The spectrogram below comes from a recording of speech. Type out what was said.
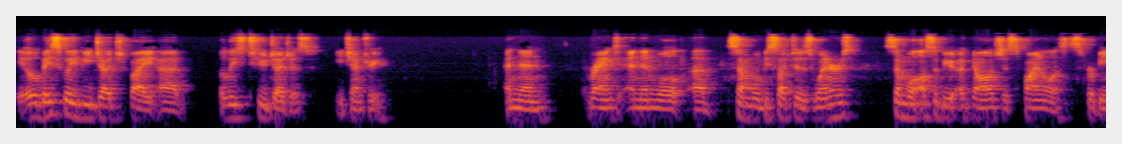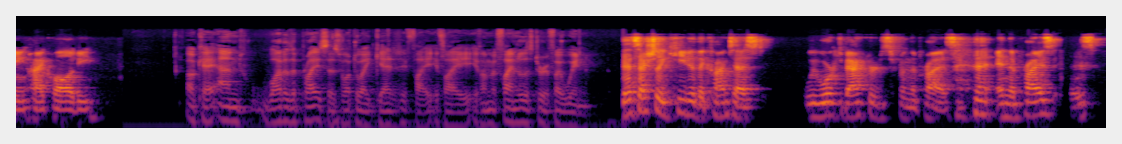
it will basically be judged by uh, at least two judges each entry. And then ranked, and then we'll uh, some will be selected as winners. Some will also be acknowledged as finalists for being high quality. Okay, and what are the prizes? What do I get if I if I if I'm a finalist or if I win? That's actually key to the contest. We worked backwards from the prize, and the prize is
